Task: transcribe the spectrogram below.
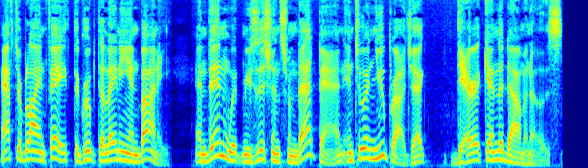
After Blind Faith, the group Delaney and Bonnie. And then with musicians from that band into a new project, Derek and the Dominos.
